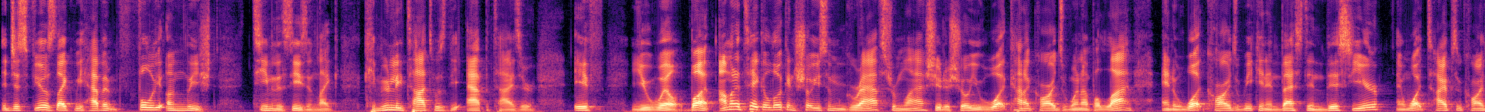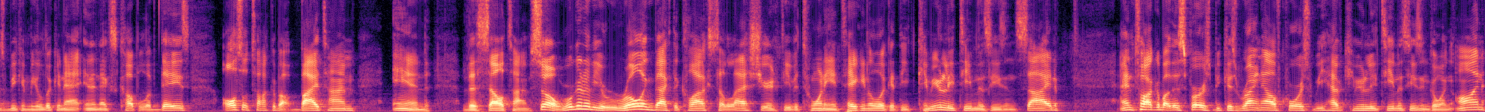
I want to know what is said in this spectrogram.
It just feels like we haven't fully unleashed team of the season. Like Community Tots was the appetizer, if you will. But I'm going to take a look and show you some graphs from last year to show you what kind of cards went up a lot and what cards we can invest in this year and what types of cards we can be looking at in the next couple of days. Also talk about buy time and the sell time. So we're going to be rolling back the clocks to last year in FIFA 20 and taking a look at the community team this season side and talk about this first because right now, of course, we have community team of season going on,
